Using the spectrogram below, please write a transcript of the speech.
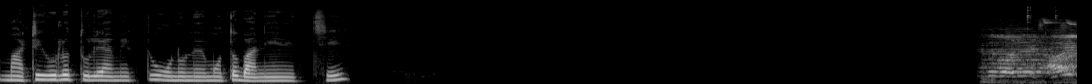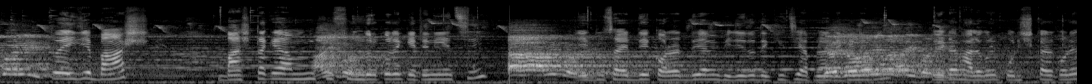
মাটিগুলো তুলে আমি একটু উনুনের মতো বানিয়ে নিচ্ছি। তো এই যে বাঁশ বাঁশটাকে আমি খুব সুন্দর করে কেটে নিয়েছি। এই দু সাইড দিয়ে, করার দিয়ে আমি ভিডিওতে দেখিয়েছি, আপনারা দেখে নেবেন। তো এটা ভালো করে পরিষ্কার করে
